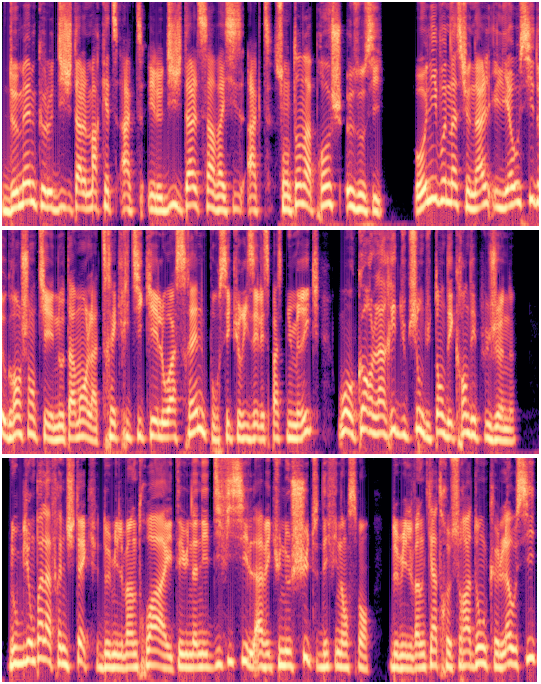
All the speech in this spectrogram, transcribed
De même que le Digital Markets Act et le Digital Services Act sont en approche eux aussi. Au niveau national, il y a aussi de grands chantiers, notamment la très critiquée loi SREN pour sécuriser l'espace numérique ou encore la réduction du temps d'écran des plus jeunes. N'oublions pas la French Tech, 2023 a été une année difficile avec une chute des financements. 2024 sera donc là aussi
